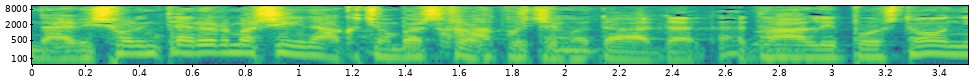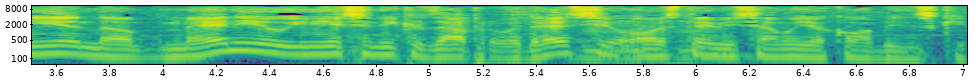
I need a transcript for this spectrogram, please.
najviše volim teror mašina, ako ćemo baš skroz. Ako ćemo, da, da, da, da. Ali pošto on nije na meniju i nije se nikad zapravo desio, Mhm. ostaje mi samo jakobinski.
